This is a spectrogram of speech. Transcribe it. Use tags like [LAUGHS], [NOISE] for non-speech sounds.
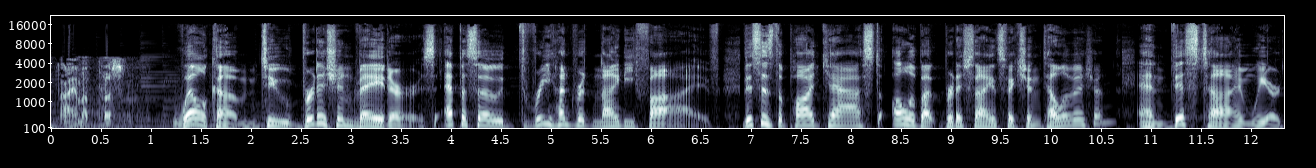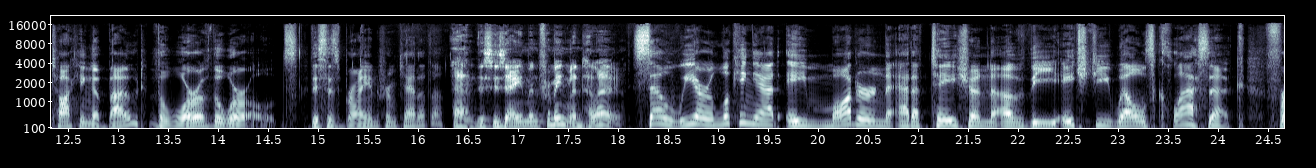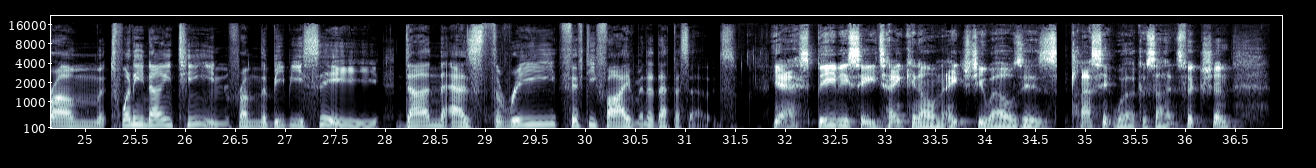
I am a person. Welcome to British Invaders, episode 395. This is the podcast all about British science fiction television, and this time we are talking about The War of the Worlds. This is Brian from Canada. And this is Eamon from England. Hello. So, we are looking at a modern adaptation of the H.G. Wells classic from 2019 from the BBC, done as three 55 minute episodes. Yes, BBC taking on H.G. Wells's classic work of science fiction,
